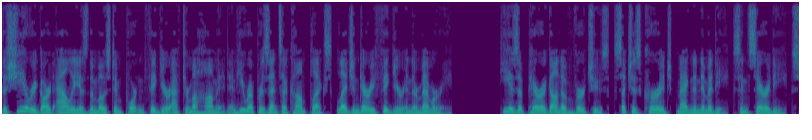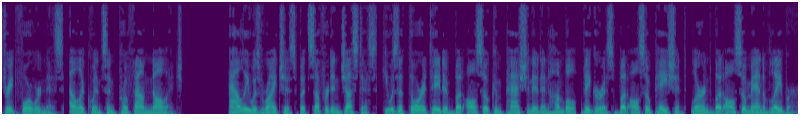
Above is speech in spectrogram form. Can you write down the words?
The Shia regard Ali as the most important figure after Muhammad and he represents a complex, legendary figure in their memory. He is a paragon of virtues, such as courage, magnanimity, sincerity, straightforwardness, eloquence and profound knowledge. Ali was righteous but suffered injustice, he was authoritative but also compassionate and humble, vigorous but also patient, learned but also man of labor.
